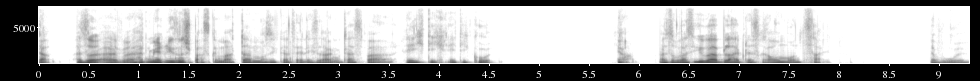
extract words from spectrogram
Ja, also äh, hat mir riesen Spaß gemacht. Da muss ich ganz ehrlich sagen, das war richtig, richtig cool. Ja, also was überbleibt, ist Raum und Zeit. Jawohl.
